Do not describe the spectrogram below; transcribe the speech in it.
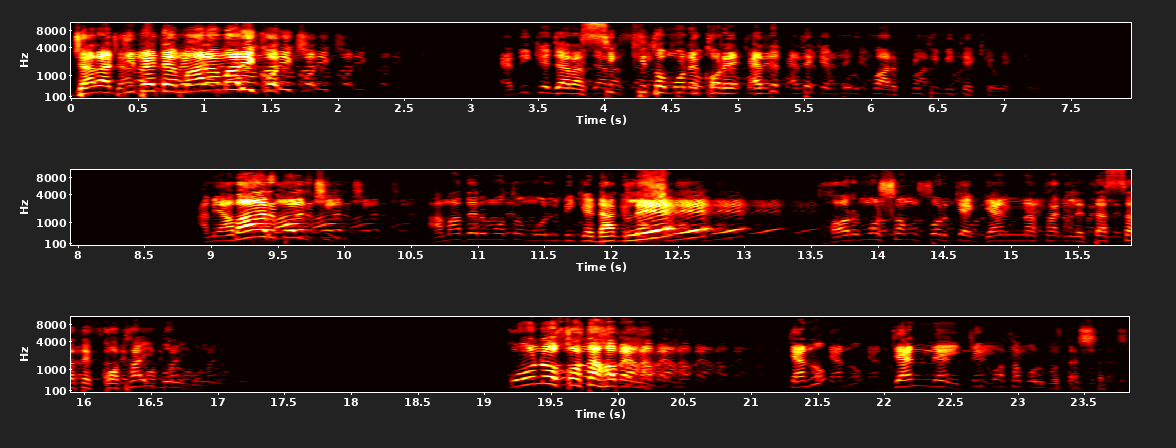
যারা ডিবেটে মারামারি করছে এদিকে যারা শিক্ষিত মনে করে এদের থেকে মূর্খ আর পৃথিবীতে কেউ আমি আবার বলছি আমাদের মতো মৌলবীকে ডাকলে ধর্ম সম্পর্কে জ্ঞান না থাকলে তার সাথে কথাই বলব। কোনো কথা হবে না। কেন? জ্ঞান নেই। কি কথা বলব তার সাথে?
